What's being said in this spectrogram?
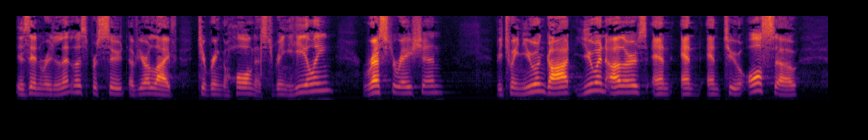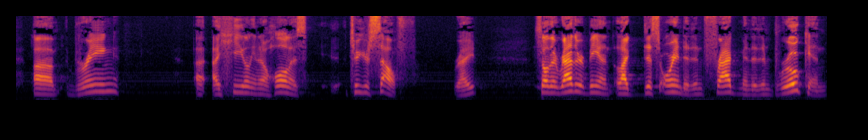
is in relentless pursuit of your life to bring wholeness, to bring healing, restoration between you and God, you and others, and, and, and to also uh, bring a, a healing and a wholeness to yourself, right? So that rather than being like disoriented and fragmented and broken,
